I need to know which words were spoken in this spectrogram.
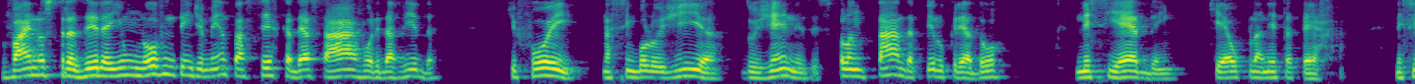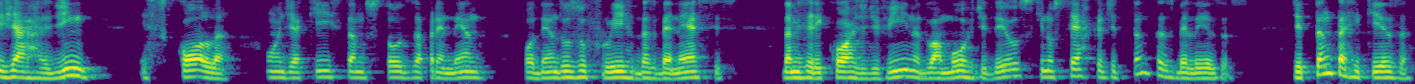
vai nos trazer aí um novo entendimento acerca dessa árvore da vida, que foi, na simbologia do Gênesis, plantada pelo Criador nesse Éden, que é o planeta Terra, nesse jardim, escola, onde aqui estamos todos aprendendo, podendo usufruir das benesses, da misericórdia divina, do amor de Deus, que nos cerca de tantas belezas, de tanta riqueza,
